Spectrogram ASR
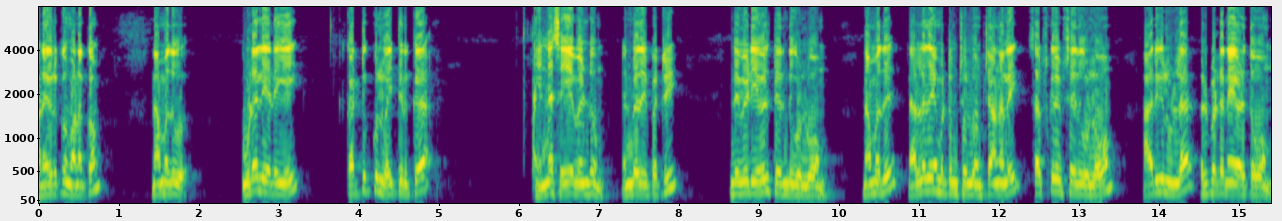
அனைவருக்கும் வணக்கம். நமது உடல் எடையை கட்டுக்குள் வைத்திருக்க என்ன செய்ய வேண்டும் என்பதை பற்றி இந்த வீடியோவில் தெரிந்து கொள்வோம். நமது நல்லதை மட்டும் சொல்வோம். சேனலை சப்ஸ்கிரைப் செய்து கொள்ளவும் அருகில் உள்ள வெல்பட்டனை அழுத்தவும்.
